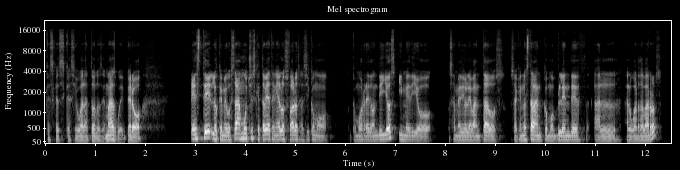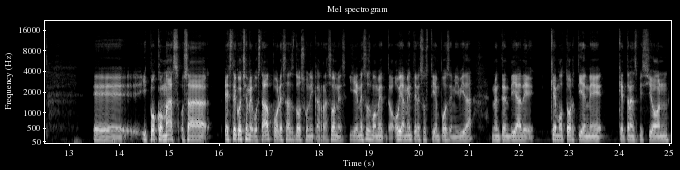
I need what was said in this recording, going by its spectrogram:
casi, casi, casi igual a todos los demás, güey, pero este lo que me gustaba mucho es que todavía tenía los faros así como, como redondillos y medio, o sea, medio levantados, o sea, que no estaban como blended al, al guardabarros. Eh, y poco más, o sea, este coche me gustaba por esas dos únicas razones. Y en esos momentos, obviamente en esos tiempos de mi vida, no entendía de qué motor tiene, qué transmisión,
